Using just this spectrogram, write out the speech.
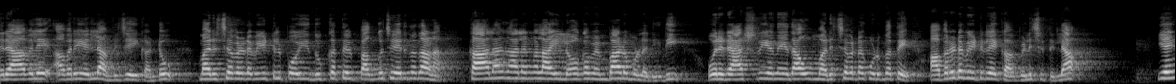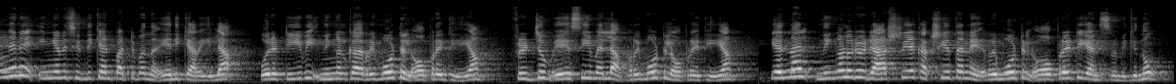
രാവിലെ അവരെയെല്ലാം വിജയ് കണ്ടു. മരിച്ചവരുടെ വീട്ടിൽ പോയി ദുഃഖത്തിൽ പങ്കുചേരുന്നതാണ് കാലാകാലങ്ങളായി ലോകമെമ്പാടുമുള്ള രീതി. ഒരു രാഷ്ട്രീയ നേതാവും മരിച്ചവരുടെ കുടുംബത്തെ അവരുടെ വീട്ടിലേക്ക് വിളിച്ചിട്ടില്ല. എങ്ങനെ ഇങ്ങനെ ചിന്തിക്കാൻ പറ്റുമെന്ന് എനിക്കറിയില്ല. ഒരു ടി വി നിങ്ങൾക്ക് റിമോട്ടിൽ ഓപ്പറേറ്റ് ചെയ്യാം. ഫ്രിഡ്ജും എ സിയും എല്ലാം റിമോട്ടിൽ ഓപ്പറേറ്റ് ചെയ്യാം. എന്നാൽ നിങ്ങളൊരു രാഷ്ട്രീയ കക്ഷിയെ തന്നെ റിമോട്ടിൽ ഓപ്പറേറ്റ് ചെയ്യാൻ ശ്രമിക്കുന്നു.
